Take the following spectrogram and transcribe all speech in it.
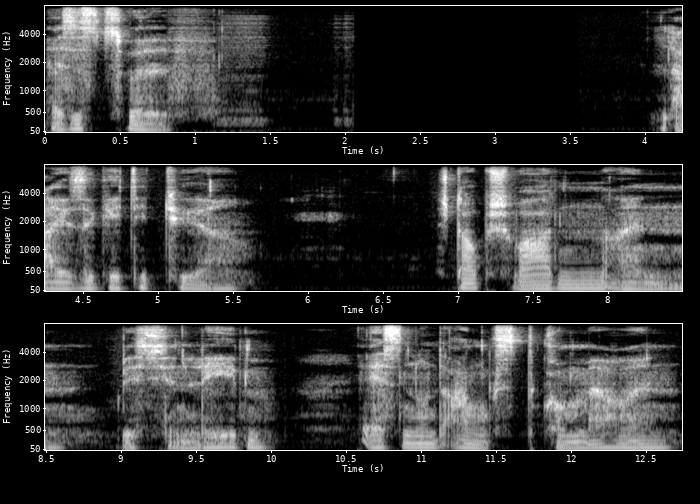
Es ist zwölf. Leise geht die Tür. Staubschwaden, ein bisschen Leben, Essen und Angst kommen herein.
